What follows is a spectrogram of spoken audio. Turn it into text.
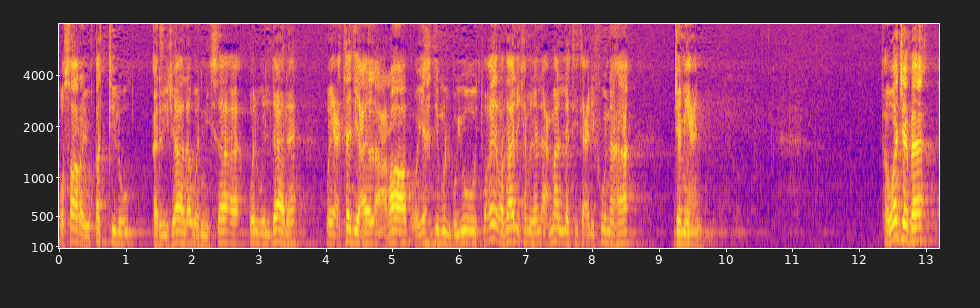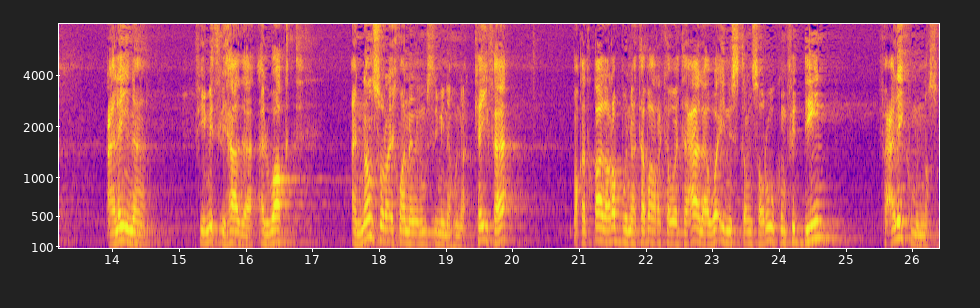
وصار يقتل الرجال والنساء والولدان ويعتدي على الأعراض ويهدم البيوت وغير ذلك من الأعمال التي تعرفونها جميعا. فوجب علينا في مثل هذا الوقت أن ننصر إخواننا المسلمين هناك. كيف؟ وقد قال ربنا تبارك وتعالى وإن استنصروكم في الدين فعليكم النصر.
